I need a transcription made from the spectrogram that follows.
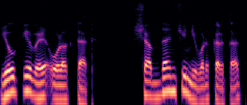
योग्य वेळ ओळखतात शब्दांची निवड करतात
